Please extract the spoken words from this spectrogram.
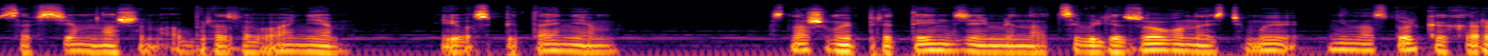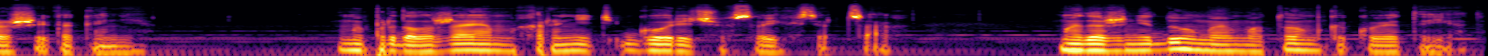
Со всем нашим образованием и воспитанием, с нашими претензиями на цивилизованность мы не настолько хороши, как они. Мы продолжаем хранить горечь в своих сердцах. Мы даже не думаем о том, какой это яд.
